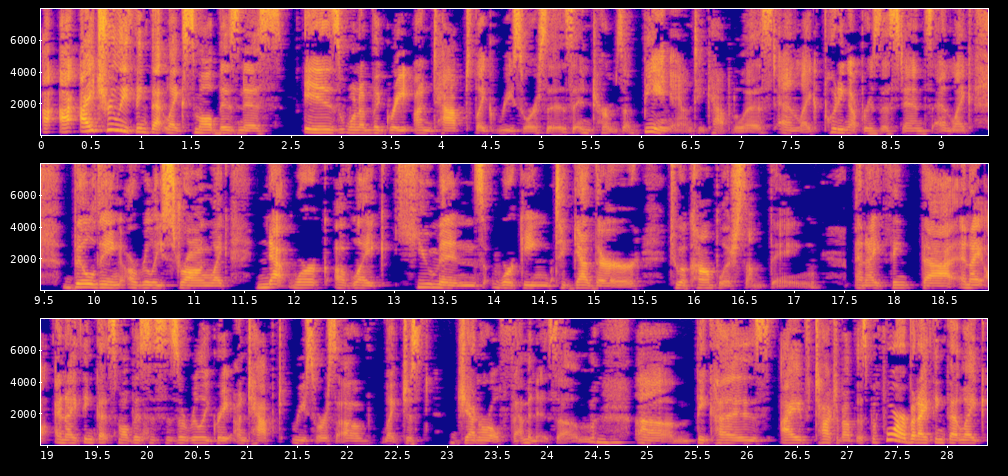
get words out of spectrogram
I, I truly think that like small business is one of the great untapped like resources in terms of being anti-capitalist and like putting up resistance and like building a really strong like network of like humans working together to accomplish something and i think that and i and i think that small business is a really great untapped resource of like just general feminism mm-hmm. um because i've talked about this before but i think that like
